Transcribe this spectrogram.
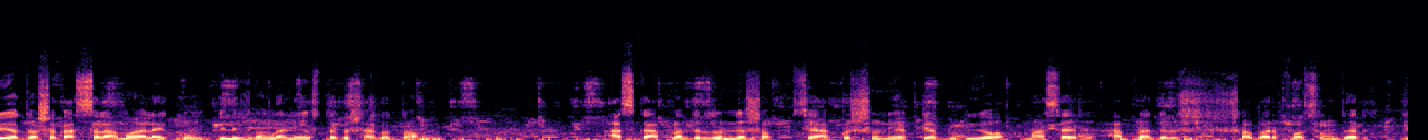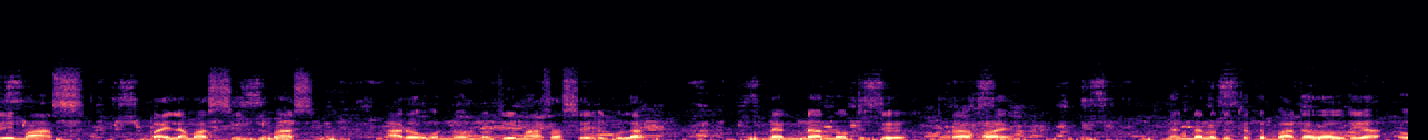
প্রিয় দর্শক, আসসালামু আলাইকুম। ইলিশ বাংলা নিউজ থেকে স্বাগতম। আজকে আপনাদের জন্য সবচেয়ে আকর্ষণীয় একটা ভিডিও মাছের। আপনাদের সবার পছন্দের যে মাছ বাইলা মাছ, চিংড়ি মাছ, আরও অন্য অন্য যে মাছ আছে, এগুলা মেঘনা নদীতে ধরা হয়। মেঘনা নদী থেকে বাদা জল দিয়া ও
